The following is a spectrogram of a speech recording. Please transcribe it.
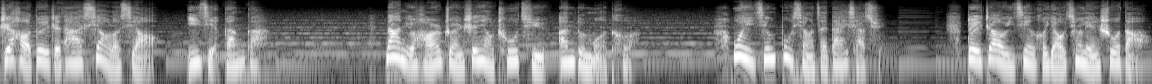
只好对着他笑了笑以解尴尬。那女孩转身要出去安顿模特，我已经不想再待下去，对赵以静和姚青莲说道：“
